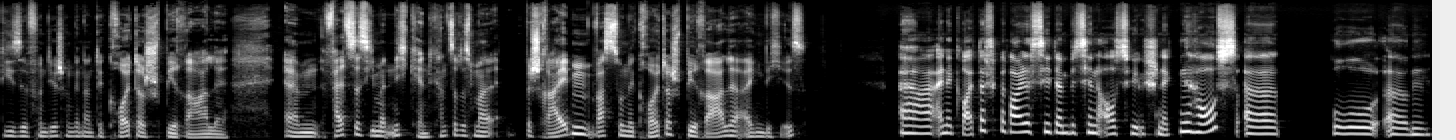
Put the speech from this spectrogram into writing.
diese von dir schon genannte Kräuterspirale. Ähm, falls das jemand nicht kennt, kannst du das mal beschreiben, was so eine Kräuterspirale eigentlich ist? Äh, eine Kräuterspirale sieht ein bisschen aus wie ein Schneckenhaus, äh, wo ähm,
